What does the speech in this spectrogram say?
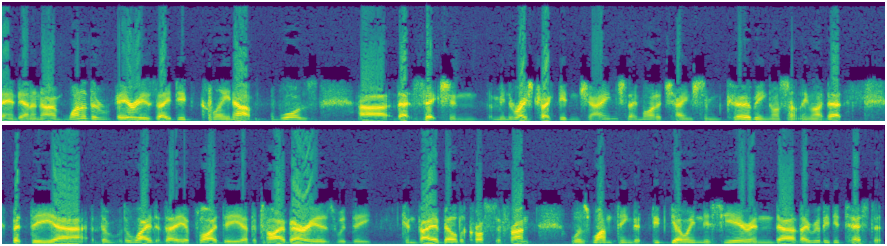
Sandown, and um, one of the areas they did clean up was uh, that section. I mean, the racetrack didn't change; they might have changed some curbing or something like that, but the uh, the, the way that they applied the uh, the tyre barriers with the conveyor belt across the front was one thing that did go in this year, and uh, they really did test it.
